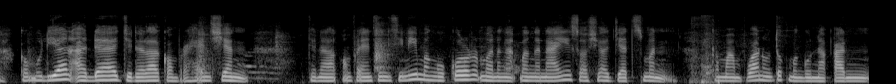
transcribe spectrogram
Nah, kemudian ada general comprehension. General comprehension di sini mengukur mengenai social judgment, kemampuan untuk menggunakan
